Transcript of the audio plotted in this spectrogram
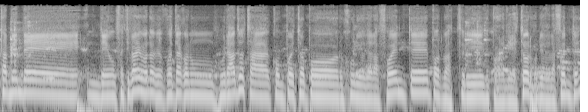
También de, un festival bueno, que cuenta con un jurado, está compuesto por Julio de la Fuente, por la actriz, por el director Julio de la Fuente,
